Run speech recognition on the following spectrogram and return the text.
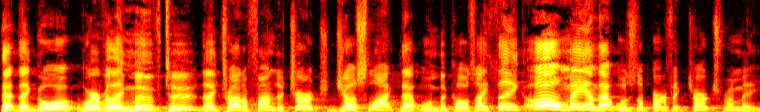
that they go wherever they move to, they try to find a church just like that one because they think, oh man, that was the perfect church for me.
